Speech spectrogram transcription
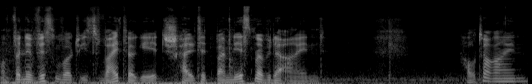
Und wenn ihr wissen wollt, wie es weitergeht, schaltet beim nächsten Mal wieder ein. Haut rein.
